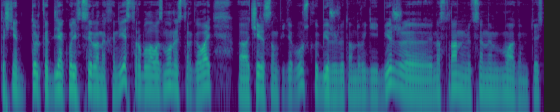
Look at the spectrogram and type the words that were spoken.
точнее, только для квалифицированных инвесторов была возможность торговать э, через Санкт-Петербургскую биржу или там другие биржи иностранными ценными бумагами. То есть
